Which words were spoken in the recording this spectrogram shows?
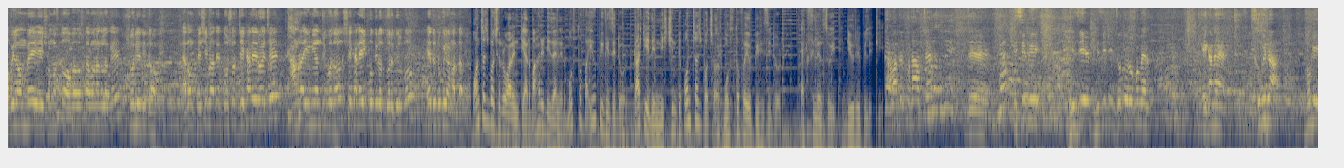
অবিলম্বে এই সমস্ত অব্যবস্থাপনাগুলোকে সরিয়ে দিতে হবে। এবং ফেসিবাদের দোষর যেখানেই রয়েছে আমরা ইউনিয়ন যুবদল সেখানেই প্রতিরোধ গড়ে তুলব। এতটুকুই আমার দাবি। পঞ্চাশ বছরের ওয়ারেন্টি আর বাহারি ডিজাইনের মোস্তফা ইউপিভিসি ডোর কাটিয়ে দিন নিশ্চিন্তে পঞ্চাশ বছর Mostafa UPVC door excellence with durability আমাদের কথা হচ্ছে যে পিসিবি ভিজিএ ভিজিটি যত রকমের এখানে সুবিধা ভোগী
